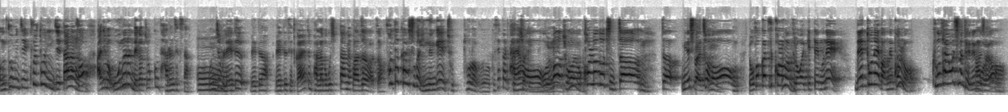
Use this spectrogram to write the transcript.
웜톤인지 쿨톤인지 따라서 음. 아니면 오늘은 내가 조금 다른 색상. 음. 오늘 좀 레드, 레드, 레드 색깔 좀 발라보고 싶다 하면 맞아 맞아. 선택할 수가 있는 게 좋더라고요. 그 색깔이 다양하게 그쵸. 있는 게. 얼마나 좋아요. 음. 컬러도 진짜, 음. 진짜, 미네 씨 말처럼 여섯 가지 컬러가 들어가 있기 때문에 내 톤에 맞는 컬러. 그거 사용하시면 되는 맞아요. 거예요.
